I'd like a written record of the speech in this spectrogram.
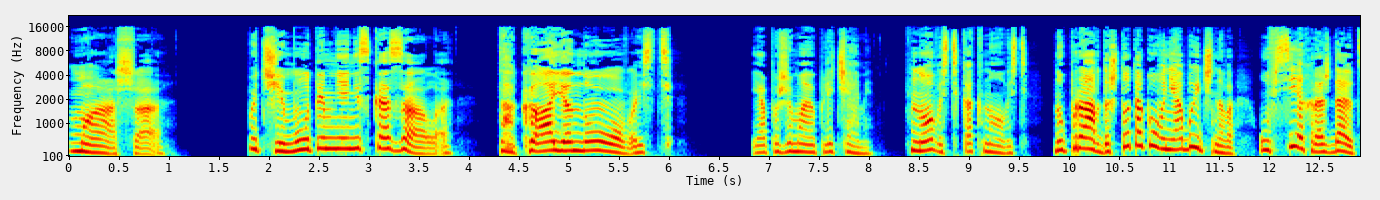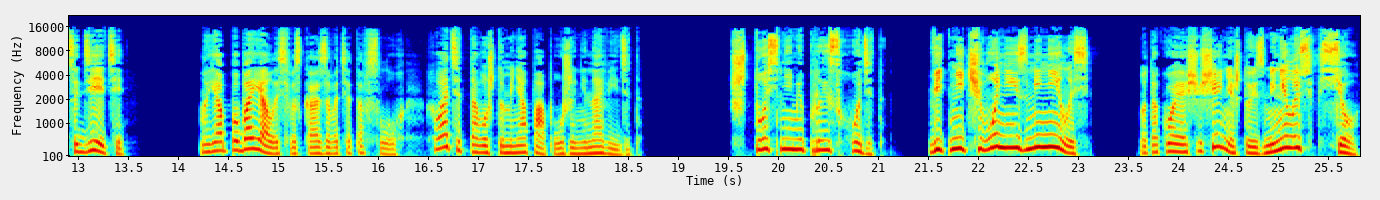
«Маша, почему ты мне не сказала? Такая новость!» Я пожимаю плечами. Новость как новость. Ну правда, что такого необычного? У всех рождаются дети. Но я побоялась высказывать это вслух. Хватит того, что меня папа уже ненавидит. Что с ними происходит? Ведь ничего не изменилось. Но такое ощущение, что изменилось все.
